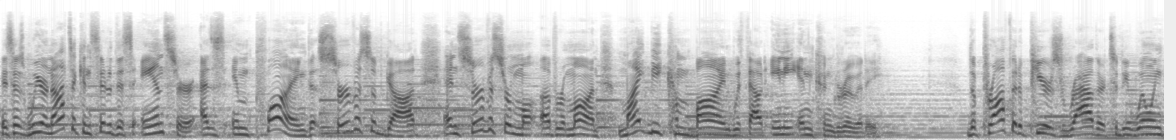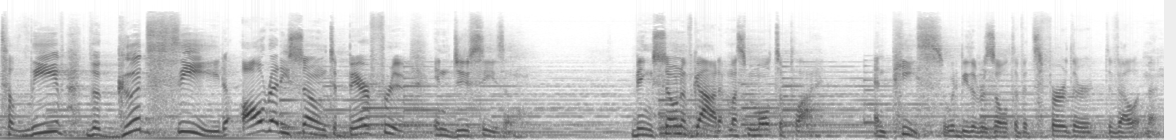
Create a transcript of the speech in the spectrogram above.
It says, We are not to consider this answer as implying that service of God and service of Rimmon might be combined without any incongruity. The prophet appears rather to be willing to leave the good seed already sown to bear fruit in due season. Being sown of God, it must multiply, and peace would be the result of its further development.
